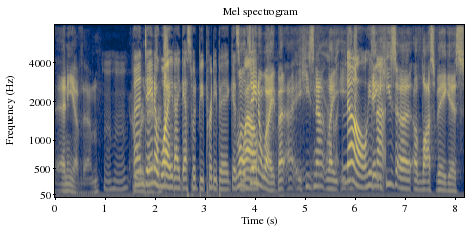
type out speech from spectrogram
any of them. Mm-hmm. and Dana White, I guess, would be pretty big as Well, well. Dana White, but uh, he's not like No, he's Da- not. He's a, a Las Vegas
